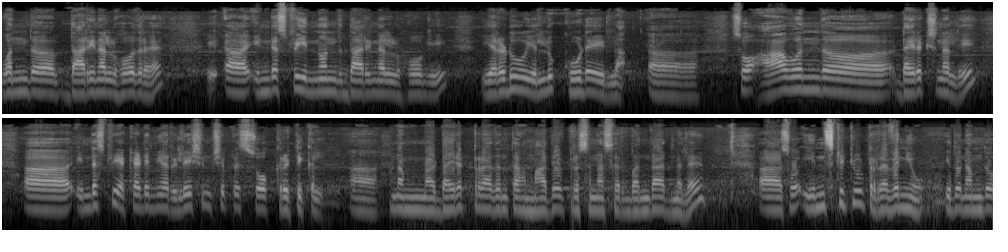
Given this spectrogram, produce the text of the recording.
ಒಂದು ದಾರಿನಲ್ಲಿ ಹೋದರೆ ಇಂಡಸ್ಟ್ರಿ ಇನ್ನೊಂದು ದಾರಿನಲ್ಲಿ ಹೋಗಿ ಎರಡೂ ಎಲ್ಲೂ ಕೂಡೇ ಇಲ್ಲ. ಸೊ ಆ ಒಂದು ಡೈರೆಕ್ಷನಲ್ಲಿ industry academia relationship is so critical ನಮ್ಮ ಡೈರೆಕ್ಟರ್ ಆದಂತಹ ಮಹಾದೇವ್ ಪ್ರಸನ್ನ ಸರ್ ಬಂದಾದಮೇಲೆ ಸೊ ಇನ್ಸ್ಟಿಟ್ಯೂಟ್ ರೆವೆನ್ಯೂ ಇದು ನಮ್ಮದು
